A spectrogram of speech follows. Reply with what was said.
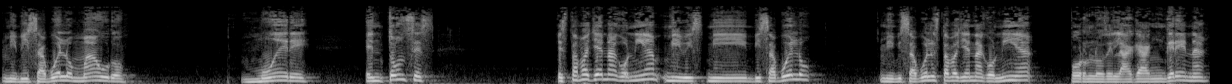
mi bisabuelo Mauro muere. Entonces, estaba ya en agonía mi bisabuelo. Mi bisabuelo estaba ya en agonía por lo de la gangrena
